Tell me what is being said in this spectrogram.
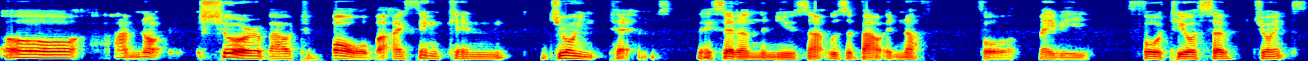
Oh, I'm not sure about a bowl, but I think in joint terms, they said on the news that was about enough for maybe 40 or so joints.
